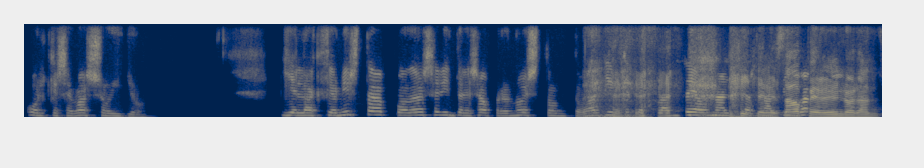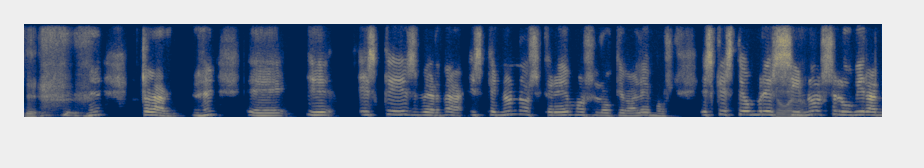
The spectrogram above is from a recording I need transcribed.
o el que se va soy yo. Y el accionista podrá ser interesado, pero no es tonto. Alguien que te plantea una alternativa. interesado, pero ignorante. Claro. ¿eh? Eh, es que es verdad, es que no nos creemos lo que valemos. Es que este hombre, si no se lo hubieran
